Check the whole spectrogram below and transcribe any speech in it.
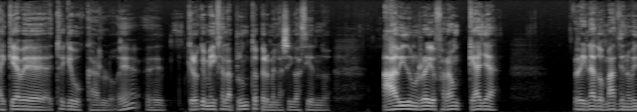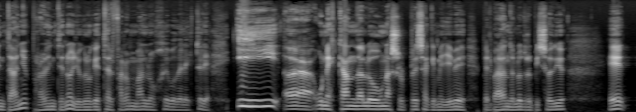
hay que ver, esto hay que buscarlo, ¿eh? ¿eh? Creo que me hice la pregunta, pero me la sigo haciendo. ¿Ha habido un rey o faraón que haya reinado más de 90 años? Probablemente no, yo creo que este es el faraón más longevo de la historia. Y ah, un escándalo, una sorpresa que me llevé preparando el otro episodio, eh,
